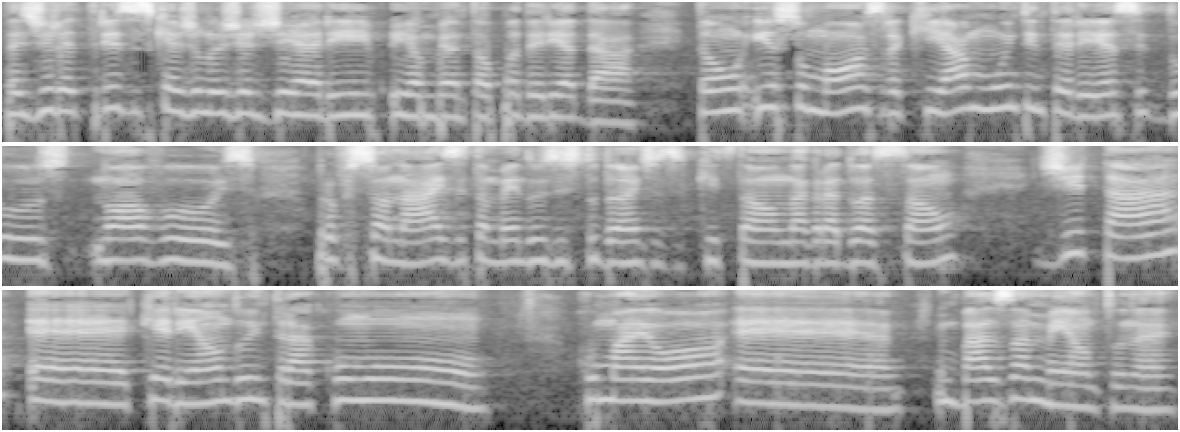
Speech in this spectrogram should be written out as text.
das diretrizes que a geologia de engenharia e ambiental poderia dar. Então, isso mostra que há muito interesse dos novos profissionais e também dos estudantes que estão na graduação de estar é, querendo entrar como com maior é, embasamento, né?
